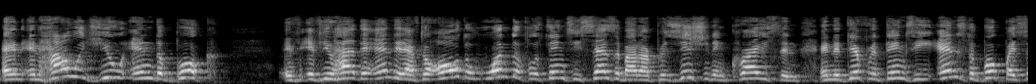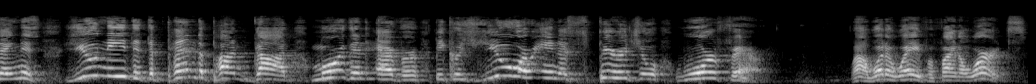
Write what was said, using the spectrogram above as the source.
And, and how would you end the book? If, if you had to end it after all the wonderful things he says about our position in Christ and, and the different things, he ends the book by saying this, you need to depend upon God more than ever because you are in a spiritual warfare. Wow, what a way for final words.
